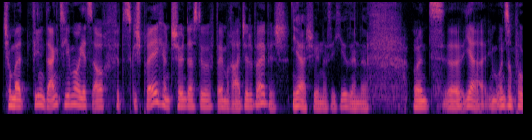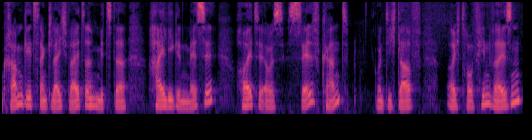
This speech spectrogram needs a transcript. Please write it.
schon mal vielen Dank, Timo, jetzt auch für das Gespräch und schön, dass du beim Radio dabei bist. Ja, schön, dass ich hier sein darf. Und äh, ja, in unserem Programm geht es dann gleich weiter mit der Heiligen Messe, heute aus Selfkant. Und ich darf euch darauf hinweisen,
